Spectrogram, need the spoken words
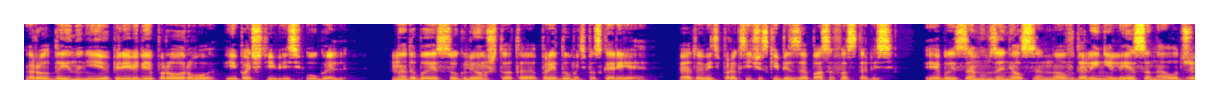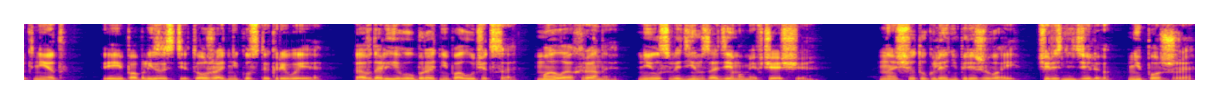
Руды на нее перевели прорву и почти весь уголь. Надо бы с углем что-то придумать поскорее, а то ведь практически без запасов остались. Я бы и сам им занялся, но в долине леса на отжиг нет, и поблизости тоже одни кусты кривые. А вдали его убрать не получится, мало охраны, не уследим за демами в чаще. Насчет угля не переживай, через неделю, не позже,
